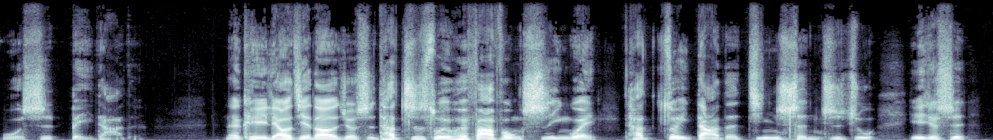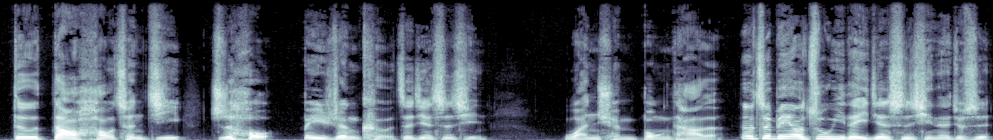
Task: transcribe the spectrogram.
我是北大的。”那可以了解到的就是，他之所以会发疯，是因为他最大的精神支柱，也就是得到好成绩之后被认可这件事情，完全崩塌了。那这边要注意的一件事情呢，就是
